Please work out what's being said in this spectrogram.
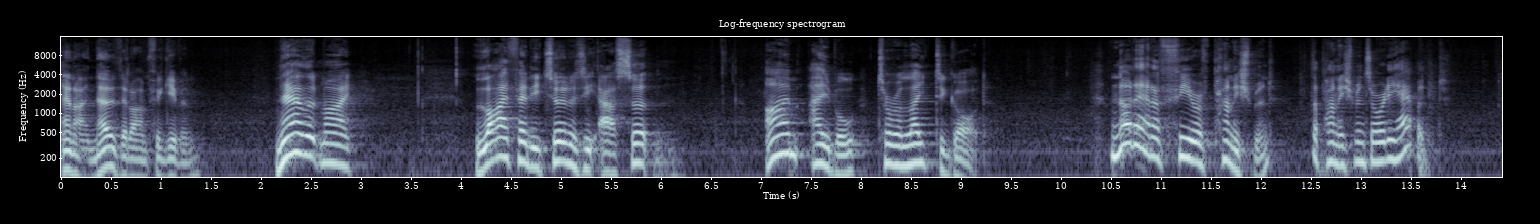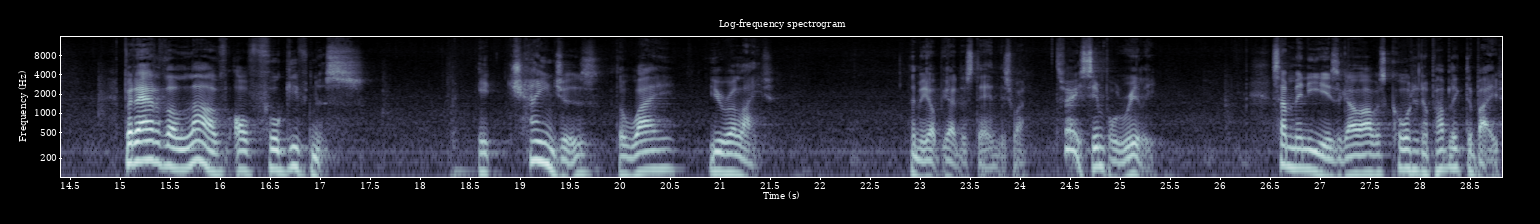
and I know that I'm forgiven, now that my life and eternity are certain, I'm able to relate to God. Not out of fear of punishment, the punishment's already happened, but out of the love of forgiveness. It changes the way you relate. Let me help you understand this one. It's very simple, really. Some many years ago, I was caught in a public debate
